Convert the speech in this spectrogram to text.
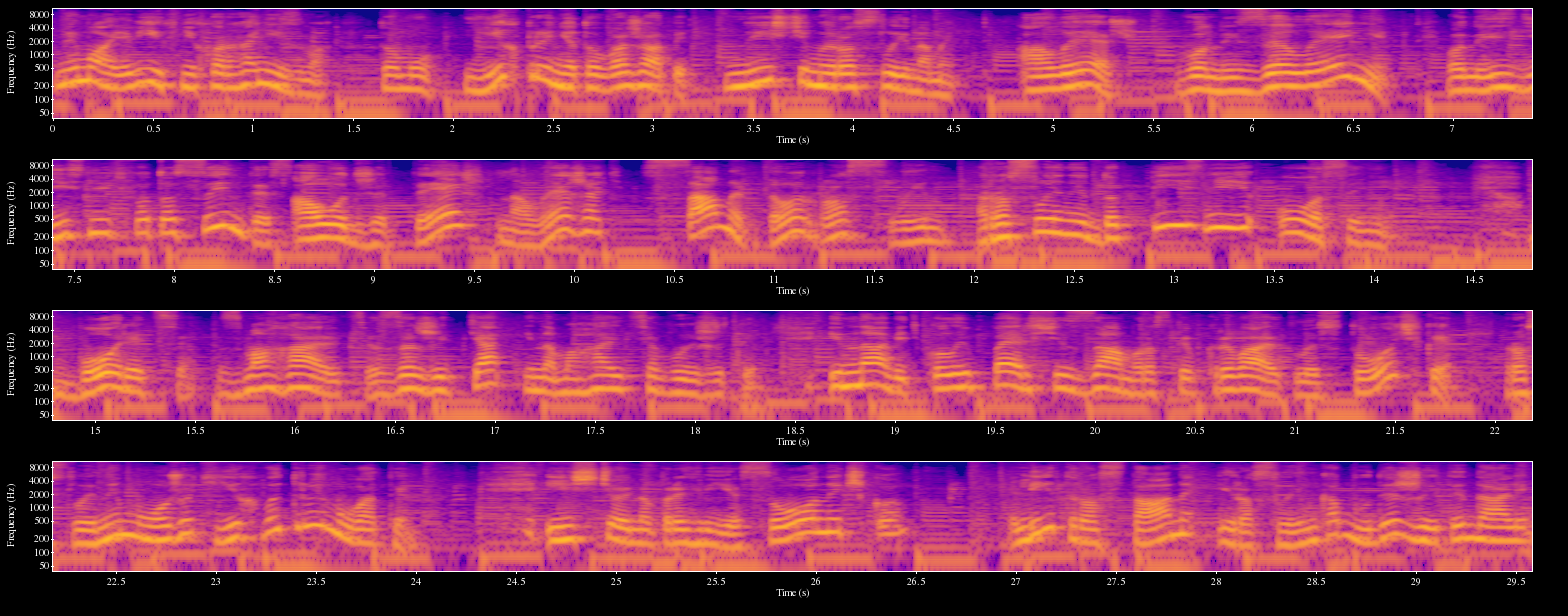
немає в їхніх організмах, тому їх прийнято вважати нижчими рослинами. Але ж вони зелені, вони здійснюють фотосинтез, а отже, теж належать саме до рослин. Рослини до пізньої осені борються, змагаються за життя і намагаються вижити. І навіть коли перші заморозки вкривають листочки, рослини можуть їх витримувати. І щойно пригріє сонечко, лід розтане і рослинка буде жити далі.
